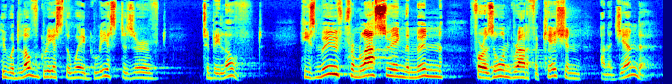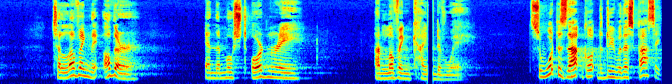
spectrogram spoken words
who would love grace the way grace deserved to be loved. He's moved from lassoing the moon for his own gratification and agenda to loving the other in the most ordinary and loving kind of way. So, what does that got to do with this passage?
